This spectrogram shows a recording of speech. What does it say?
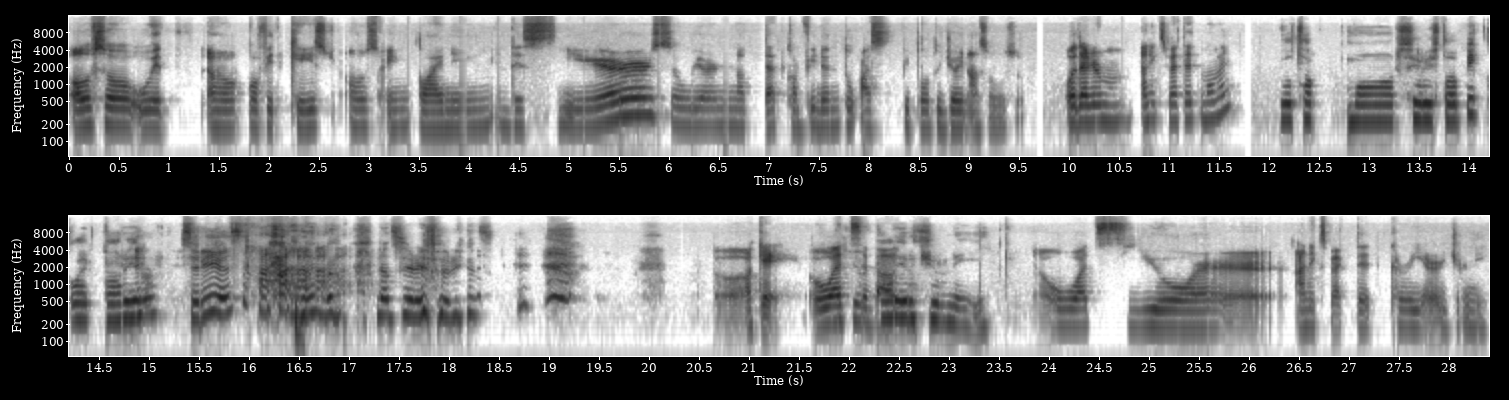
also with uh, COVID case also inclining in this year, so we are not that confident to ask people to join us also. What other unexpected moment? we'll talk more serious topic like career. Serious? Not serious, serious. okay. What's Your about career journey? what's your unexpected career journey?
